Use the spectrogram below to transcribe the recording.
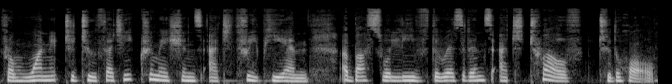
from 1 to 2.30, cremations at 3 p.m. A bus will leave the residence at 12 to the hall.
